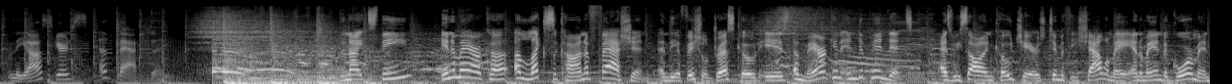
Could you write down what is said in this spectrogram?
from the Oscars of fashion. The night's theme? In America, a lexicon of fashion, and the official dress code is American independence. As we saw in co chairs Timothy Chalamet and Amanda Gorman,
